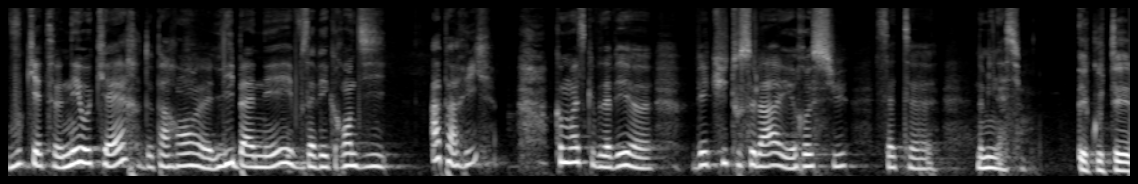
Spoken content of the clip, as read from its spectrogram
Vous qui êtes né au Caire, de parents euh, libanais, vous avez grandi à Paris, comment est-ce que vous avez euh, vécu tout cela et reçu cette nomination? Écoutez,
